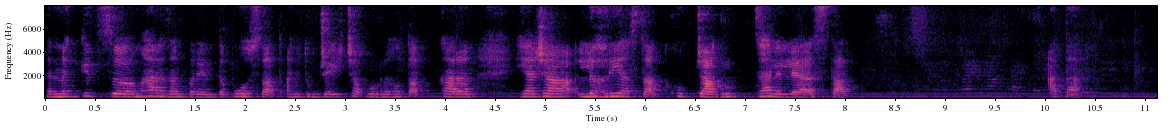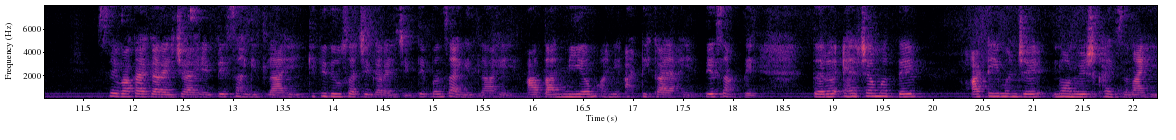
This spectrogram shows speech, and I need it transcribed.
त्या नक्कीच महाराजांपर्यंत पोहोचतात आणि तुमच्या इच्छा पूर्ण होतात. कारण ह्या ज्या लहरी असतात खूप जागरूक झालेल्या असतात. आता सेवा काय करायची आहे ते सांगितलं आहे. किती दिवसाची करायची ते पण सांगितलं आहे. आता नियम आणि अटी काय आहे ते सांगते. तर ह्याच्यामध्ये अटी म्हणजे नॉनव्हेज खायचं नाही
